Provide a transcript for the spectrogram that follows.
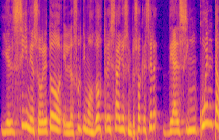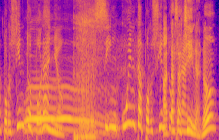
Y el cine, sobre todo en los últimos 2-3 años, empezó a crecer de al 50% por año. 50% A por tasas año. chinas, ¿no?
